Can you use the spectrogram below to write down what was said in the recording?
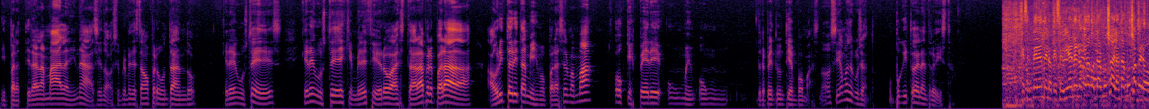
ni para tirar a mala ni nada, sino simplemente estamos preguntando, ¿creen ustedes, creen ustedes que Milet Figueroa estará preparada ahorita, ahorita mismo para ser mamá o que espere un, de repente un tiempo más? ¿no? Sigamos escuchando un poquito de la entrevista. Que se enteren de lo que se viene, no quiero contar mucho, adelantar mucho, pero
